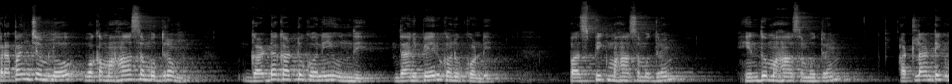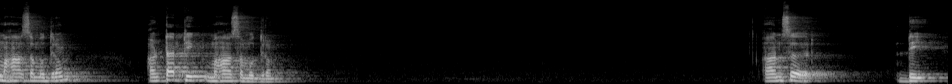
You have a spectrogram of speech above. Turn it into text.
ప్రపంచంలో ఒక మహాసముద్రం గడ్డ కట్టుకొని ఉంది. దాని పేరు కనుక్కోండి. పసిఫిక్ మహాసముద్రం హిందూ మహాసముద్రం అట్లాంటిక్ మహాసముద్రం అంటార్టిక్ మహాసముద్రం. Answer D.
